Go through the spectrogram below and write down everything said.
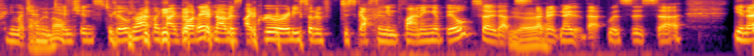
pretty much Funnily had enough. intentions to build right like i got it and i was like we were already sort of discussing and planning a build so that's Yeah. i don't know that that was as uh, you know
